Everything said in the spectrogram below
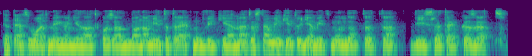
Tehát ez volt még a nyilatkozatban, amit a Track Movie kiemelt. Aztán még ki tudja, mit mondott ott a díszletek között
